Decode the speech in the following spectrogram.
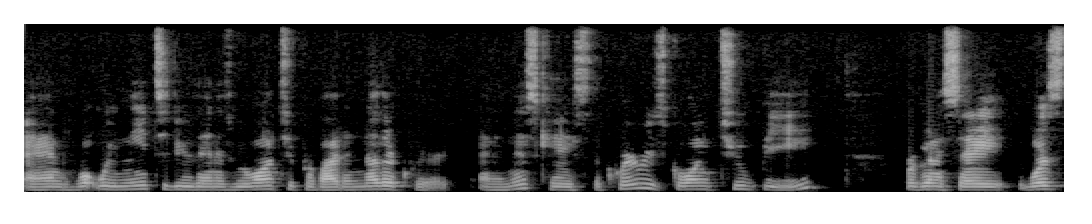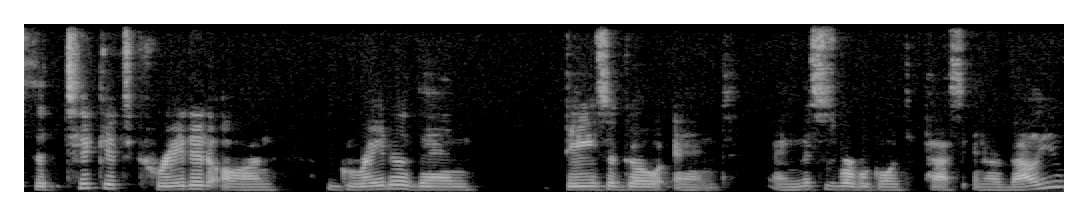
And what we need to do then is we want to provide another query. And in this case, the query is going to be, we're going to say, was the ticket created on greater than days ago end? And this is where we're going to pass in our value,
